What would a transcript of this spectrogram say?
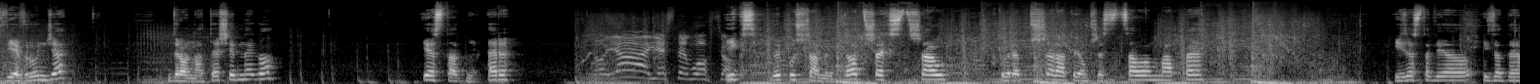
dwie w rundzie, drona też jednego i ostatnie R, To ja jestem łowcą! X wypuszczamy do trzech strzał, które przelatują przez całą mapę i zostawiają i zadają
